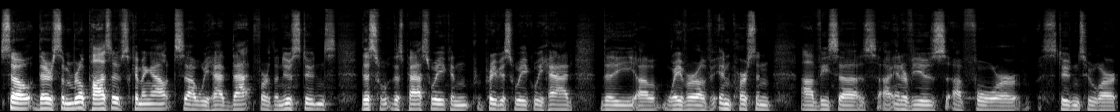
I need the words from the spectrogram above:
So there's some real positives coming out. Uh, we had that for the new students this this past week and previous week. We had the uh, waiver of in-person uh, visas uh, interviews for students who are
